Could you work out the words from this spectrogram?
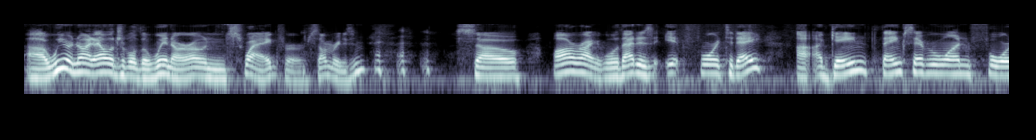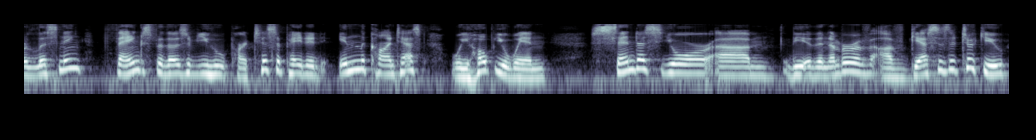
Uh, we are not eligible to win our own swag for some reason. so, all right. Well, that is it for today. Uh, again, thanks everyone for listening. Thanks for those of you who participated in the contest. We hope you win. Send us your um, the the number of, of guesses it took you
